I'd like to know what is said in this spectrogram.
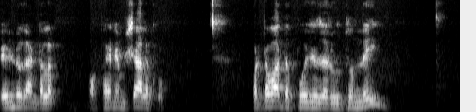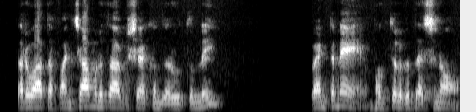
రెండు గంటల ముప్పై నిమిషాలకు పుట్టవద్ద పూజ జరుగుతుంది. తరువాత పంచామృతాభిషేకం జరుగుతుంది. వెంటనే భక్తులకు దర్శనం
